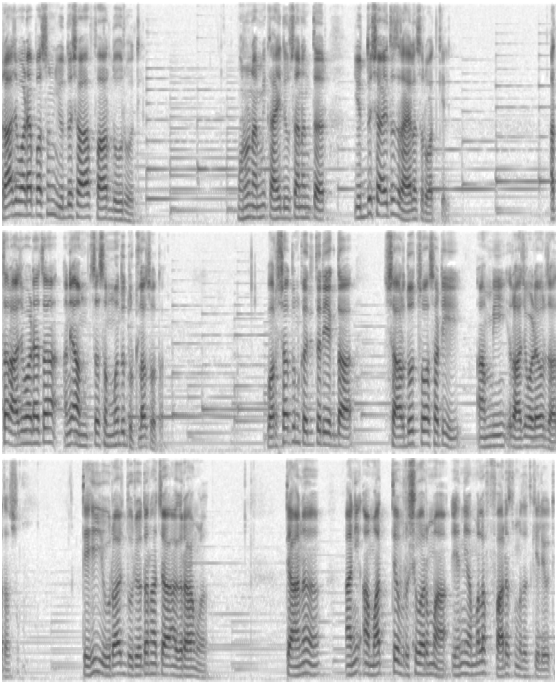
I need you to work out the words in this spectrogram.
राजवाड्यापासून युद्धशाळा फार दूर होती. म्हणून आम्ही काही दिवसानंतर युद्धशाळेतच राहायला सुरुवात केली. आता राजवाड्याचा आणि आमचा संबंध तुटलाच होता. वर्षातून कधीतरी एकदा शारदोत्सवासाठी आम्ही राजवाड्यावर जात असू. तेही युवराज दुर्योधनाच्या आग्रहामुळं. त्यानं आणि अमात्य वृषवर्मा यांनी आम्हाला फारच मदत केली होती.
